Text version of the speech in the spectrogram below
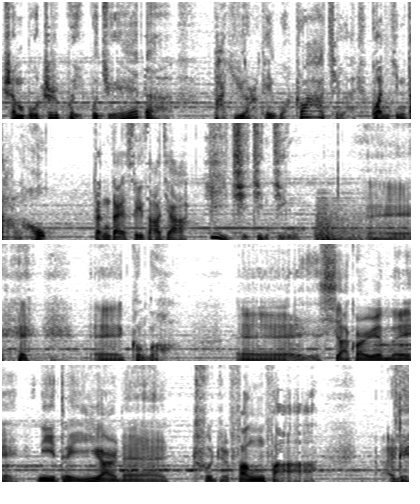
神不知鬼不觉的把玉儿给我抓起来，关进大牢，等待随咱家一起进京。呃，呃，公公，呃，下官认为你对玉儿的处置方法略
